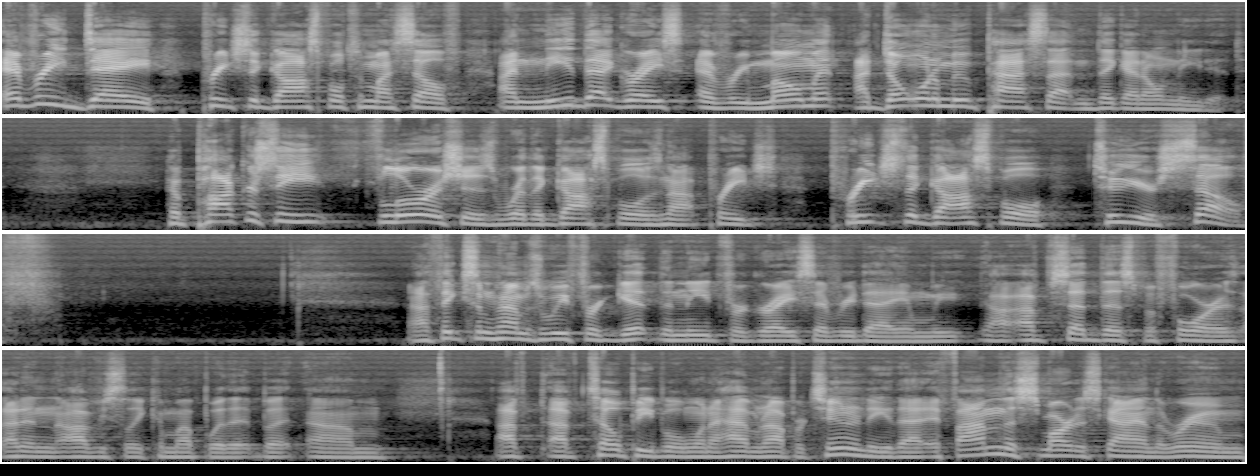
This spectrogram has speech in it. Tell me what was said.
every day preach the gospel to myself. I need that grace every moment. I don't want to move past that and think I don't need it. Hypocrisy flourishes where the gospel is not preached. Preach the gospel to yourself. I think sometimes we forget the need for grace every day. And we, I've said this before, I didn't obviously come up with it, but um, I've, I've tell people when I have an opportunity that if I'm the smartest guy in the room,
